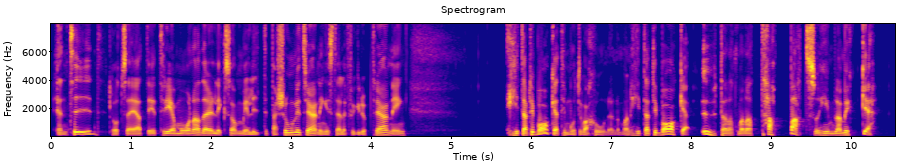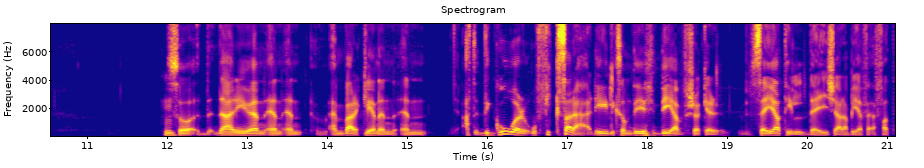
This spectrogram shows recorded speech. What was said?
en tid, låt säga att det är tre månader liksom med lite personlig träning istället för gruppträning. Hittar tillbaka till motivationen. Man hittar tillbaka utan att man har tappat så himla mycket. Så det där är ju en, en, en, en verkligen en, en att det går att fixa det här. Det är liksom det, är det jag försöker säga till dig kära BFF. Att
